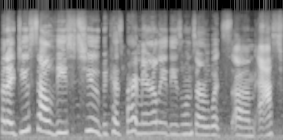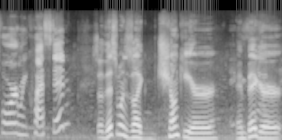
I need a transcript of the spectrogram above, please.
but I do sell these two because primarily these ones are what's um, asked for and requested. So this one's like chunkier and bigger,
